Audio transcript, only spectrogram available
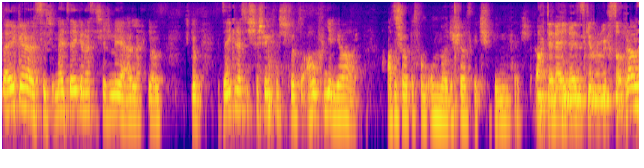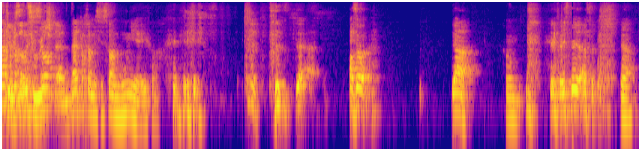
das Eidgenössische, nein, das Eidgenössische ist nicht ehrlich, glaube ich. Ich glaube, das Eidgenössische Schwingfest ist, glaube ich, so alle vier Jahre. Also schon etwas vom Unmöglichsten, es gibt Schwingfest. Ach nein, nein, das gibt mir wirklich so, das gibt mir so Zustände. Dann bekommen sie so eine Muni einfach. das, also, ja, ich weiß nicht, also, ja.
